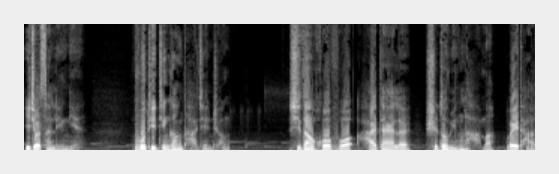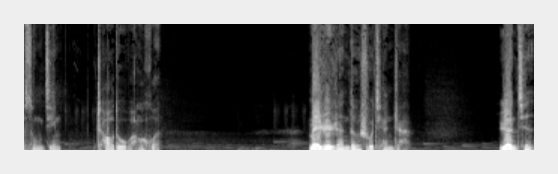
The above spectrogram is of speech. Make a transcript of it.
一九三零年，菩提金刚塔建成。西藏活佛还带了十多名喇嘛为他诵经、超度亡魂，每日燃灯数千盏，远近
